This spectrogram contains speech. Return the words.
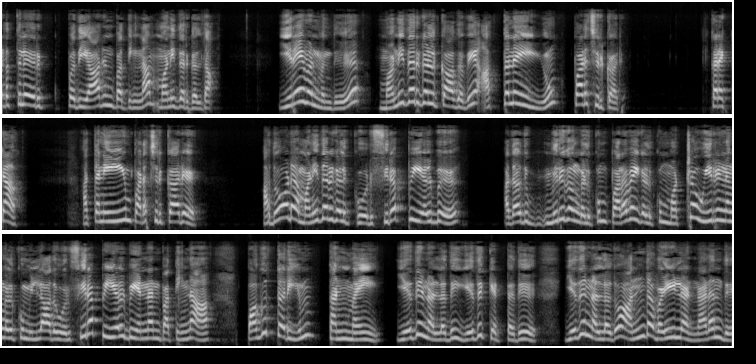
இடத்துல இருப்பது யாருன்னு பார்த்தீங்கன்னா மனிதர்கள் தான் இறைவன் வந்து மனிதர்களுக்காகவே அத்தனையையும் படைச்சிருக்காரு. கரெக்டா அத்தனையையும் படைச்சிருக்காரு. அதோட மனிதர்களுக்கு ஒரு சிறப்பு இயல்பு அதாவது மிருகங்களுக்கும் பறவைகளுக்கும் மற்ற உயிரினங்களுக்கும் இல்லாத ஒரு சிறப்பு இயல்பு என்னன்னு பார்த்தீங்கன்னா பகுத்தறியும் தன்மை. எது நல்லது எது கெட்டது எது நல்லதோ அந்த வழியில் நடந்து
